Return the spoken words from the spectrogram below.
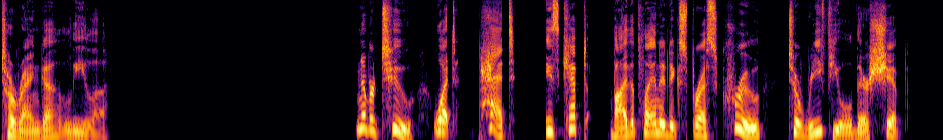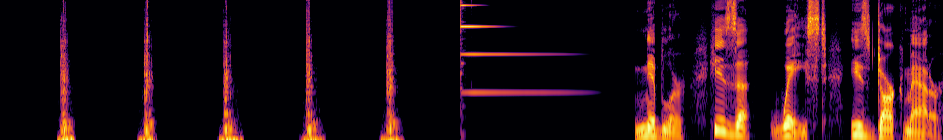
Turanga Leela. Number 2. What pet is kept by the Planet Express crew to refuel their ship. Nibbler. His uh, waste is dark matter.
